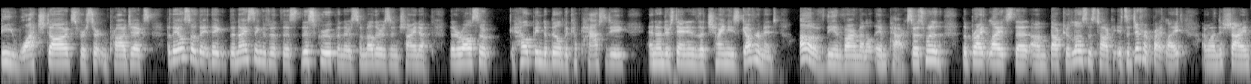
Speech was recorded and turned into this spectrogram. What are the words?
be watchdogs for certain projects. But they also, they, they, the nice thing is with this, this group, and there's some others in China that are also helping to build the capacity and understanding of the Chinese government of the environmental impact. So it's one of the bright lights that um, Dr. Los was talking, it's a different bright light I wanted to shine,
